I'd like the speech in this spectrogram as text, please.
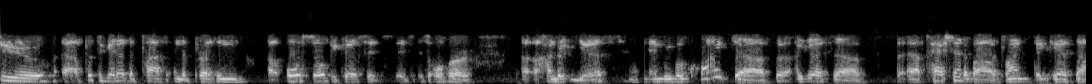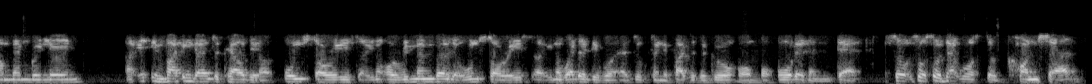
to uh, put together the past and the present uh, also because it's it's, it's over a hundred years, and we were quite, uh, I guess, uh, uh, passionate about trying to take guests down memory lane, uh, inviting them to tell their own stories, uh, you know, or remember their own stories, uh, you know, whether they were as of 25 years ago or, or older than that. So, so, so that was the concept,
